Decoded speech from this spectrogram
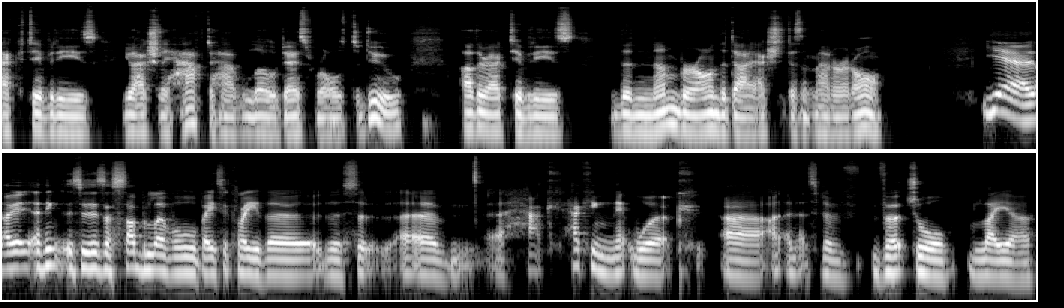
activities you actually have to have low dice rolls to do. Other activities, the number on the die actually doesn't matter at all. Yeah, I, I think this is a sub level, basically the the sort of um, hack hacking network, uh, and that sort of virtual layer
